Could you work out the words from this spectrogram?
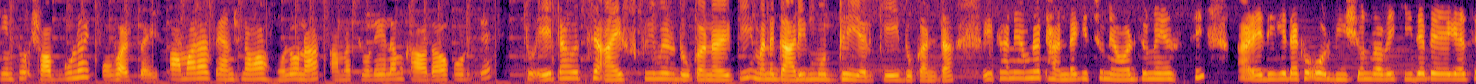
কিন্তু সবগুলোই ওভার সাইজ আমার আর প্যান্ট নেওয়া হলো না, আমরা চলে এলাম খাওয়া দাওয়া করতে। তো এটা হচ্ছে আইসক্রিমের দোকান আর কি মানে গাড়ির মধ্যেই আর কি এই দোকানটা। এখানে আমরা ঠান্ডা কিছু নেওয়ার জন্য এসেছি। আর এদিকে দেখো, ওর ভীষণভাবে খিদে পেয়ে গেছে,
